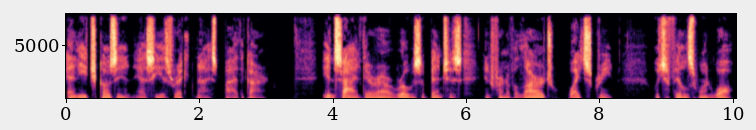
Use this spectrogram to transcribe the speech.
and each goes in as he is recognized by the guard. Inside, there are rows of benches in front of a large white screen, which fills one wall.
